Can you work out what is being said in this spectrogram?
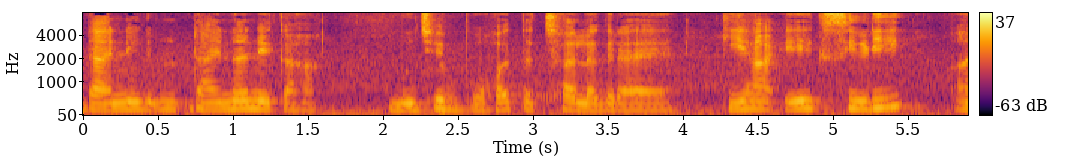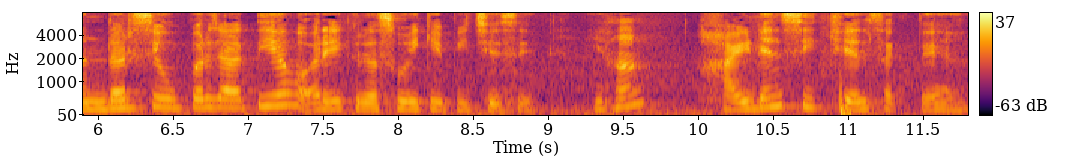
डायने ने कहा, मुझे बहुत अच्छा लग रहा है कि यहाँ एक सीढ़ी अंदर से ऊपर जाती है और एक रसोई के पीछे से। यहाँ हाइड एंड सीख खेल सकते हैं।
